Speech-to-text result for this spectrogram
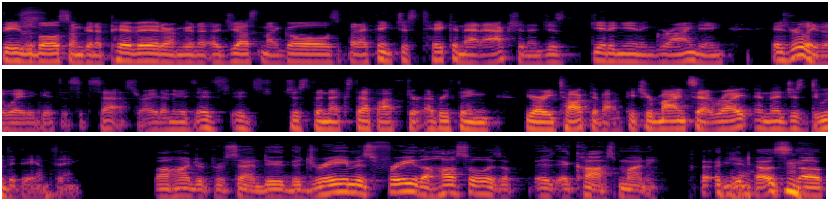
feasible so i'm going to pivot or i'm going to adjust my goals but i think just taking that action and just getting in and grinding is really the way to get to success right i mean it's it's it's just the next step after everything you already talked about get your mindset right and then just do the damn thing A hundred percent, dude. The dream is free. The hustle is a it costs money. you yeah. know, so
